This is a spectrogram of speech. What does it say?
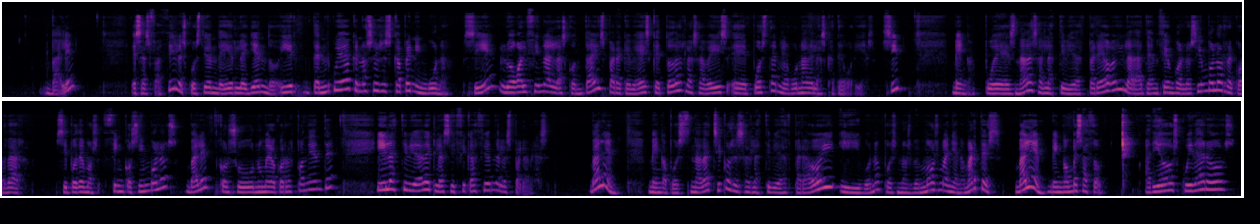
¿Vale? Esa es fácil, es cuestión de ir leyendo, ir, tener cuidado que no se os escape ninguna, ¿sí? Luego al final las contáis para que veáis que todas las habéis eh, puesto en alguna de las categorías, ¿sí? Venga, pues nada, esa es la actividad para hoy, la de atención con los símbolos, recordar, si podemos, cinco símbolos, ¿vale? Con su número correspondiente, y la actividad de clasificación de las palabras. ¿Vale? Venga, pues nada, chicos, esa es la actividad para hoy y bueno, pues nos vemos mañana martes. ¿Vale? Venga, un besazo. Adiós, cuidaros.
